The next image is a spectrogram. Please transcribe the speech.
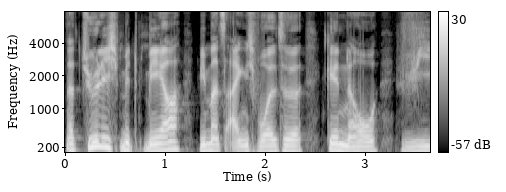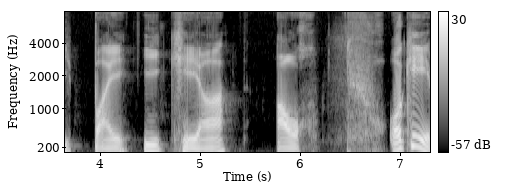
Natürlich mit mehr, wie man es eigentlich wollte, genau wie bei IKEA auch. Okay,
